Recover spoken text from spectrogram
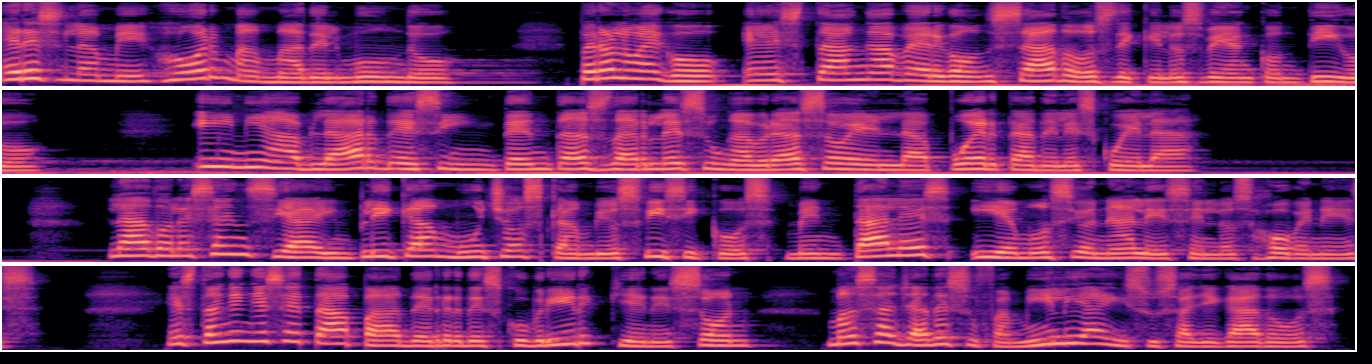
eres la mejor mamá del mundo. Pero luego están avergonzados de que los vean contigo. Y ni hablar de si intentas darles un abrazo en la puerta de la escuela. La adolescencia implica muchos cambios físicos, mentales y emocionales en los jóvenes. Están en esa etapa de redescubrir quiénes son, más allá de su familia y sus allegados,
